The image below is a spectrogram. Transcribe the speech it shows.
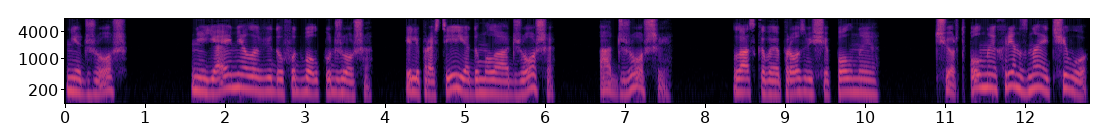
Не Джош. Не я имела в виду футболку Джоша. Или, прости, я думала о Джоше. О Джоши. Ласковое прозвище, полное... Черт, полное хрен знает чего,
